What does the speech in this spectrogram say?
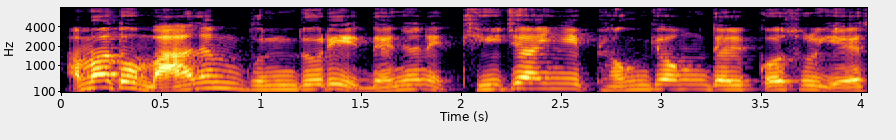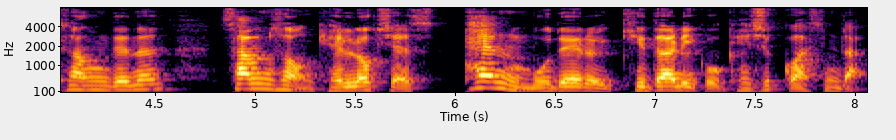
아마도 많은 분들이 내년에 디자인이 변경될 것으로 예상되는 삼성 갤럭시 S10 모델을 기다리고 계실 것 같습니다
